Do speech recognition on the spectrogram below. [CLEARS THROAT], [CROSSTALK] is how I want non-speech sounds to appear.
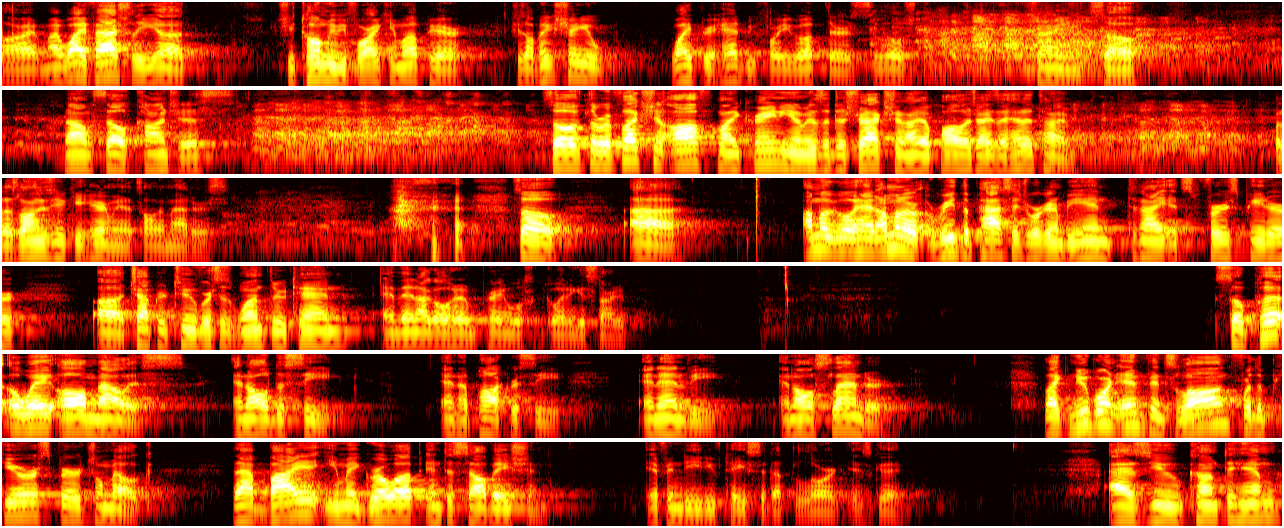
All right, my wife Ashley, uh, she told me before I came up here, she's like, make sure you wipe your head before you go up there. It's a little [LAUGHS] shiny. So now I'm self conscious. So if the reflection off my cranium is a distraction, I apologize ahead of time. But as long as you can hear me, that's all that matters. [LAUGHS] so uh, I'm going to go ahead. I'm going to read the passage we're going to be in tonight. It's 1 Peter uh, chapter 2, verses 1 through 10. And then I'll go ahead and pray and we'll go ahead and get started. So put away all malice and all deceit and hypocrisy and envy and all slander. Like newborn infants, long for the pure spiritual milk, that by it you may grow up into salvation, if indeed you've tasted that the Lord is good. As you come to him,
